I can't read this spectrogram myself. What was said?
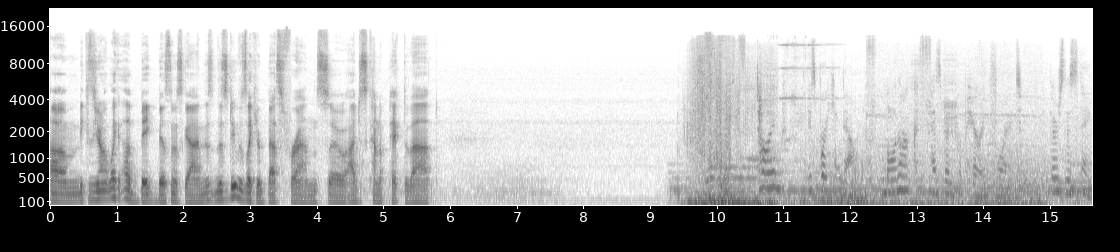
um, because you're not like a big business guy, and this this dude was like your best friend, so I just kind of picked that. Breaking down. Monarch has been preparing for it. There's this thing.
